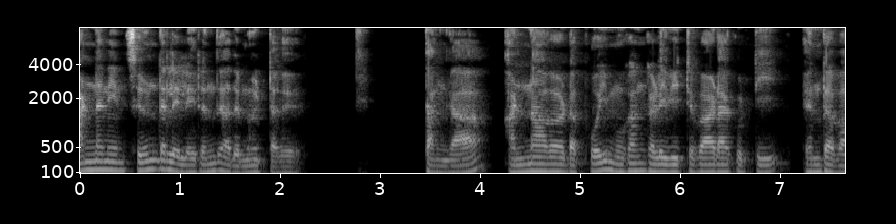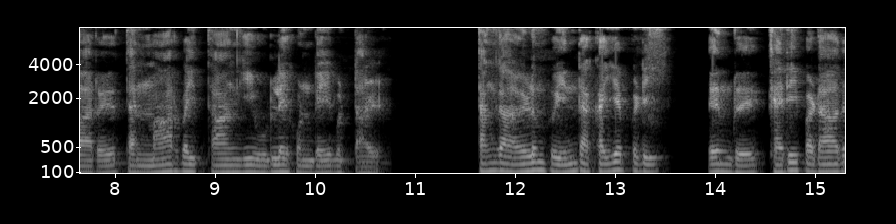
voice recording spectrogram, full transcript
அண்ணனின் சீண்டலிலிருந்து அது மீட்டது. தங்கா அண்ணாவோட போய் முகம் கழுவிட்டு வாடா குட்டி என்றவாறு தன் மார்பை தாங்கி உள்ளே கொண்டே விட்டாள். தங்கா எலும்பு இந்த கையப்படி என்று கரிபடாத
